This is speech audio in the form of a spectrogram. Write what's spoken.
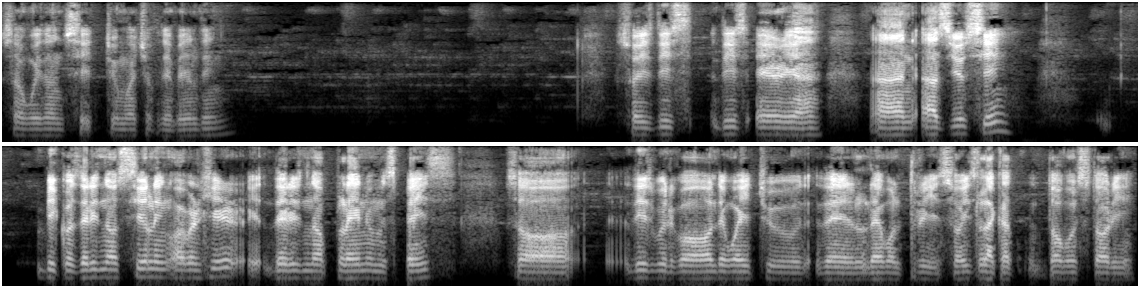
so we don't see too much of the building. So is this this area and as you see because there is no ceiling over here there is no plenum space so this will go all the way to the level 3 so it's like a double story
